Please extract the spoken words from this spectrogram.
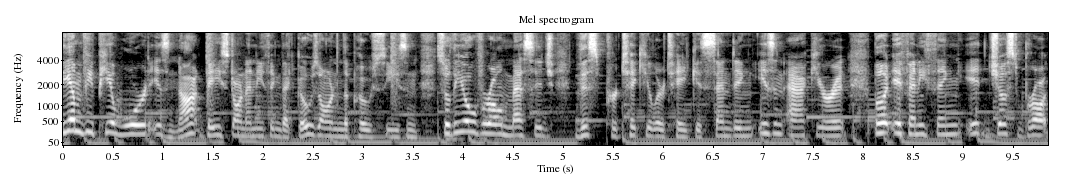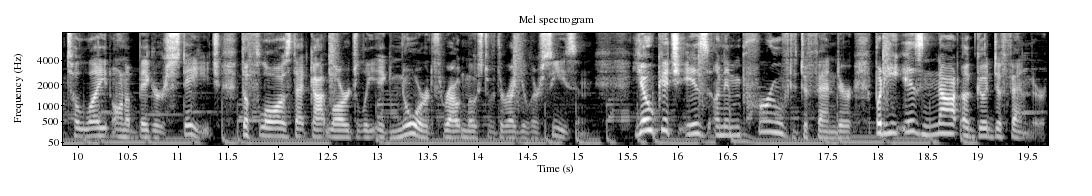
The MVP award is not based on anything that goes on in the postseason, so the overall message this particular take is sending isn't accurate, but if anything, it just brought to light on a bigger stage the flaws that got largely ignored throughout most of the regular season. Jokic is an improved defender, but he is not a good defender,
